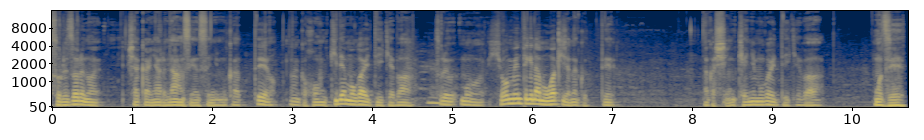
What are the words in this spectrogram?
それぞれの社会にあるナンセンスに向かってなんか本気でもがいていけば、それもう表面的なもがきじゃなくってなんか真剣にもがいていけばもう絶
